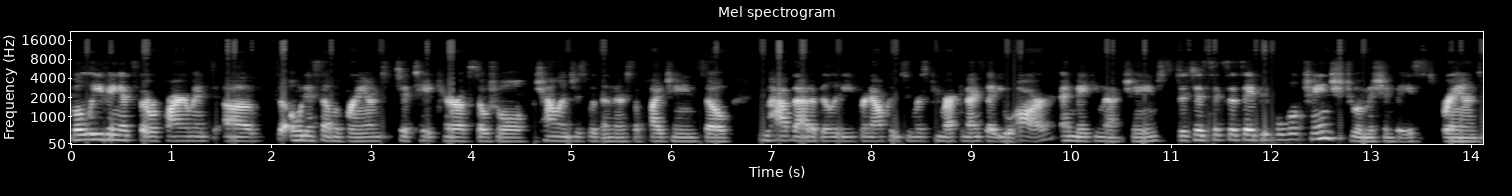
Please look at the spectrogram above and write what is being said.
believing it's the requirement of the onus of a brand to take care of social challenges within their supply chain. So you have that ability for now consumers can recognize that you are and making that change. Statistics that say people will change to a mission based brand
